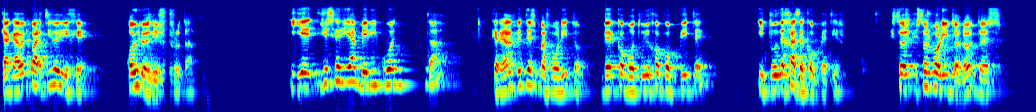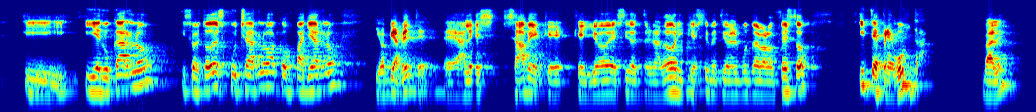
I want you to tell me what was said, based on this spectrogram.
que acabé el partido y dije, hoy lo he disfrutado. Y, y ese día me di cuenta que realmente es más bonito ver cómo tu hijo compite y tú dejas de competir. Esto es, esto es bonito, ¿no? Entonces, y, educarlo y sobre todo escucharlo, acompañarlo. Y obviamente, eh, Alex sabe que, que, yo he sido entrenador y que estoy metido en el mundo del baloncesto y te pregunta, ¿vale?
